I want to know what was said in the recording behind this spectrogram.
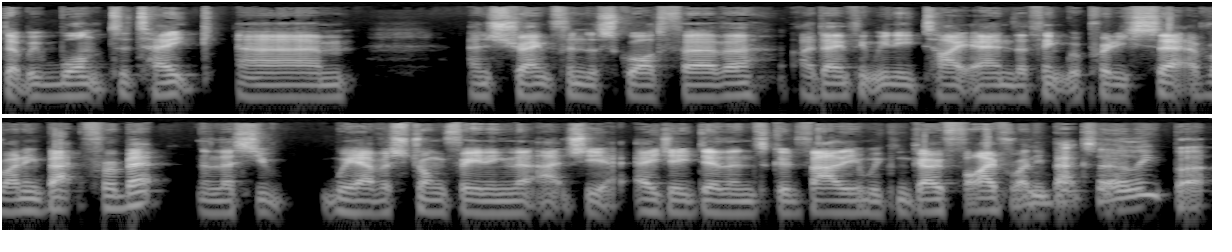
that we want to take um, and strengthen the squad further. I don't think we need tight end. I think we're pretty set at running back for a bit, unless you we have a strong feeling that actually AJ Dillon's good value. We can go five running backs early, but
